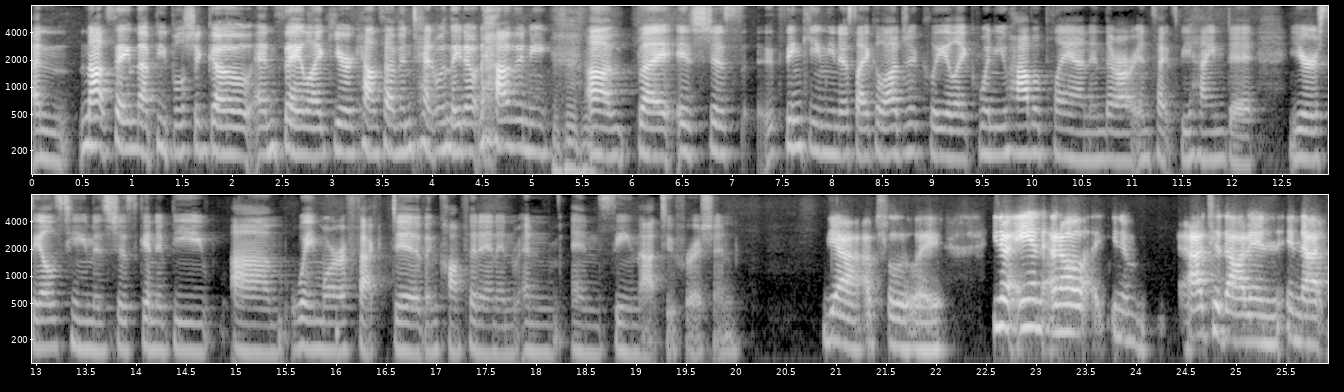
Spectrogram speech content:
and not saying that people should go and say like your accounts have intent when they don't have any um, but it's just thinking you know psychologically like when you have a plan and there are insights behind it your sales team is just going to be um, way more effective and confident and and and seeing that to fruition. Yeah, absolutely. You know, and and I'll you know add to that in in that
